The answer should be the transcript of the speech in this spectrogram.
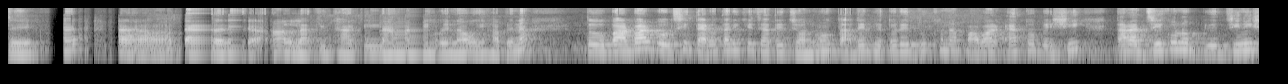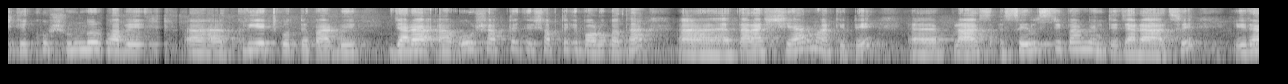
যে তেরো তারিখ আনলাকি থাকি, না মানে হবে না, ওই হবে না। তো বারবার বলছি, তেরো তারিখে যাদের জন্ম, তাদের ভেতরে দুখানা পাওয়ার এত বেশি, তারা যে কোনো জিনিসকে খুব সুন্দরভাবে ক্রিয়েট করতে পারবে। যারা ও সব থেকে সব থেকে বড় কথা তারা শেয়ার মার্কেটে প্লাস সেলস ডিপার্টমেন্টে যারা আছে, এরা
